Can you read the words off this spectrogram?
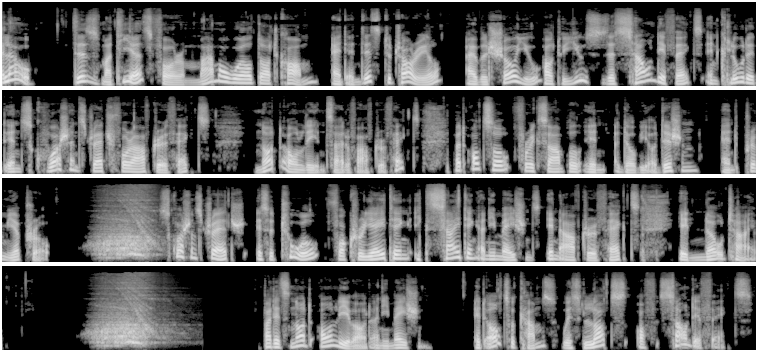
Hello, this is Matthias for MamoWorld.com and in this tutorial I will show you how to use the sound effects included in Squash and Stretch for After Effects, not only inside of After Effects, but also, for example, in Adobe Audition and Premiere Pro. Squash and Stretch is a tool for creating exciting animations in After Effects in no time. But it's not only about animation. It also comes with lots of sound effects.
